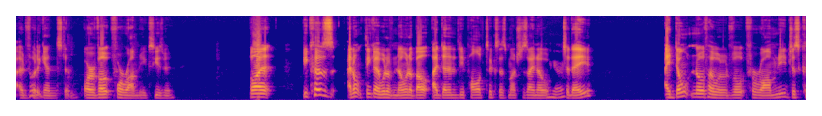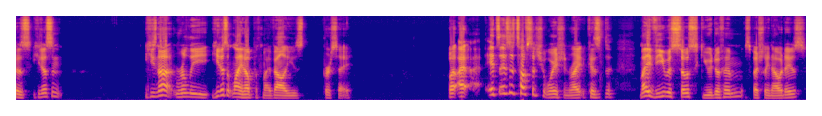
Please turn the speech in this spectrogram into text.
I'd vote against him or vote for Romney. Excuse me. But because I don't think I would have known about identity politics as much as I know Mhm. today, I don't know if I would vote for Romney just because he doesn't. He's not really. He doesn't line up with my values per se. But I, I- it's it's a tough situation, right? Because my view is so skewed of him, especially nowadays,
